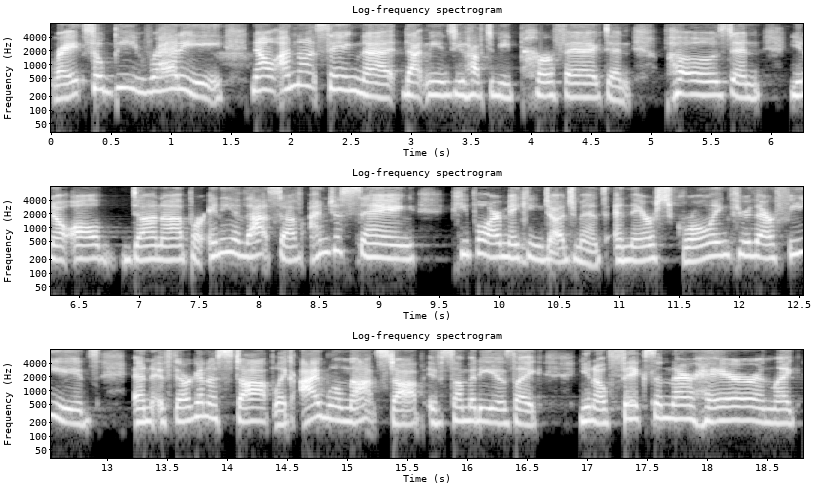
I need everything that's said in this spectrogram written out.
right? So be ready. Now, I'm not saying that that means you have to be perfect and posed and, you know, all done up or any of that stuff. I'm just saying people are making judgments and they're scrolling through their feeds. And if they're going to stop, like, I will not stop if somebody is like, you know, fixing their hair and like,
